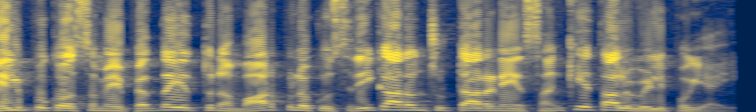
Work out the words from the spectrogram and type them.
గెలుపు కోసమే పెద్ద ఎత్తున మార్పులకు శ్రీకారం చుట్టారనే సంకేతాలు వెళ్ళిపోయాయి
